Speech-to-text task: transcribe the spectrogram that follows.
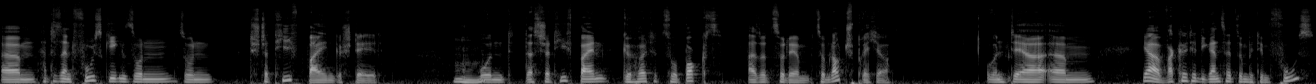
ähm, hatte seinen Fuß gegen so ein, so ein Stativbein gestellt. Mhm. Und das Stativbein gehörte zur Box, also zu dem, zum Lautsprecher. Und der, ähm, ja, wackelte die ganze Zeit so mit dem Fuß.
